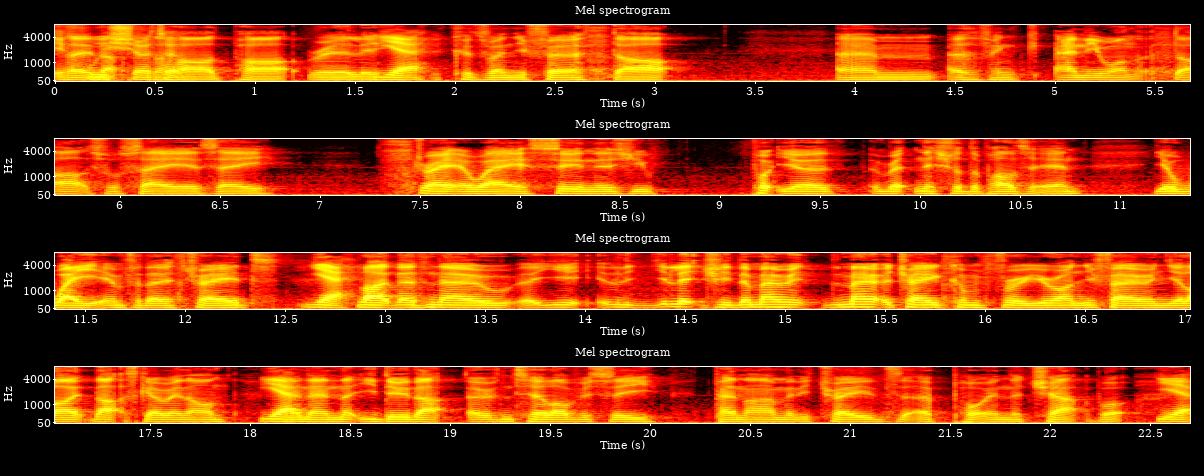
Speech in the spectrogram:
if we that's shut the up- hard part, really. Yeah. Because when you first start, um, I think anyone that starts will say, is a straight away as soon as you put your initial deposit in, you're waiting for those trades. Yeah. Like there's no, you, you literally the moment the motor trade come through, you're on your phone, you're like that's going on. Yeah. And then that you do that until obviously depending on how many trades that are put in the chat, but Yeah.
